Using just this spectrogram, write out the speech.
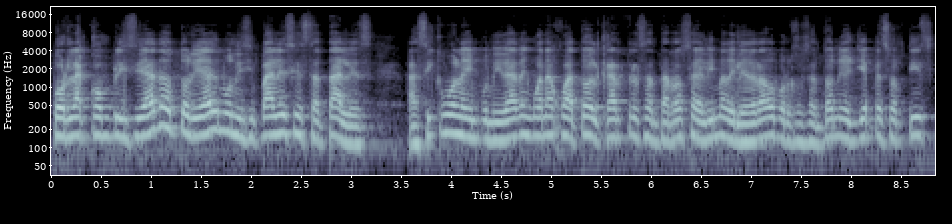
Por la complicidad de autoridades municipales y estatales, así como la impunidad en Guanajuato, el cártel Santa Rosa de Lima, liderado por José Antonio Yepes Ortiz,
